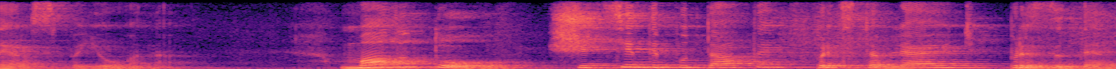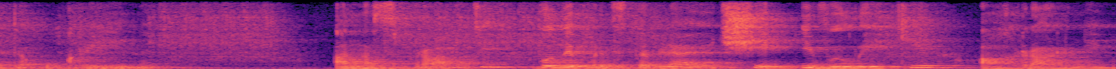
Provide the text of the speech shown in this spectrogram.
не розпайована. Мало того, що ці депутати представляють президента України, а насправді вони представляють ще і великі аграрні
